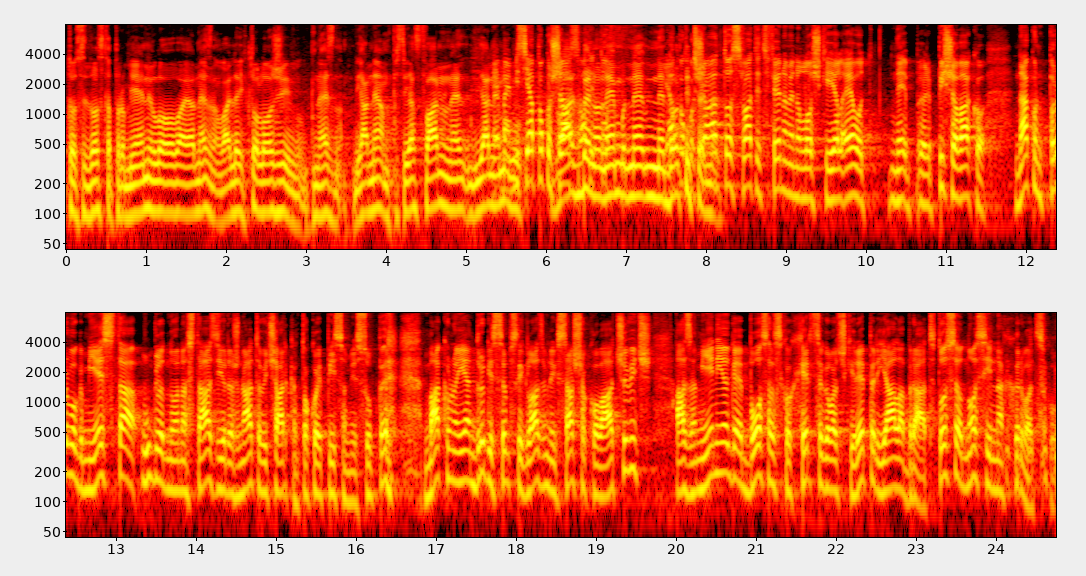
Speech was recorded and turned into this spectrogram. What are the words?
to se dosta promijenilo, ovaj, ja ne znam, valjda ih to loži, ne znam, ja nemam, ja stvarno ne, ja ne Ma, mogu, mislim, ja pokušavam glazbeno shvatiti ne, to- ne, ne ja pokušavam to shvatiti fenomenološki, jer evo, ne, piše ovako, nakon prvog mjesta ugledno Anastaziju Ražnatović Arkan, to koji je pisao mi je super, maknuo je jedan drugi srpski glazbenik Saša Kovačević, a zamijenio ga je bosansko-hercegovački reper Jala Brat. To se odnosi i na Hrvatsku.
